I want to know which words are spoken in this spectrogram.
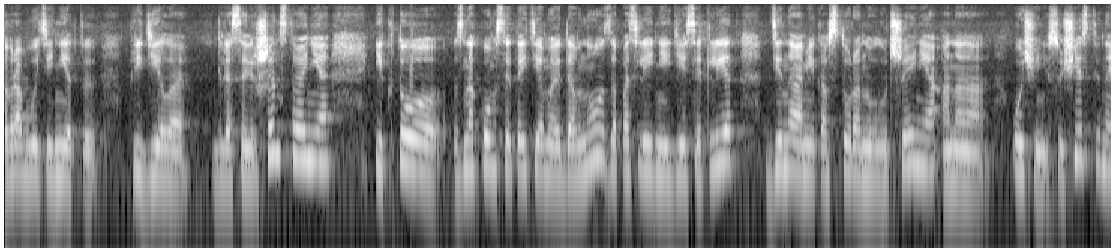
В работе нет предела для совершенствования. И кто знаком с этой темой давно, за последние 10 лет динамика в сторону улучшения, она очень существенна.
